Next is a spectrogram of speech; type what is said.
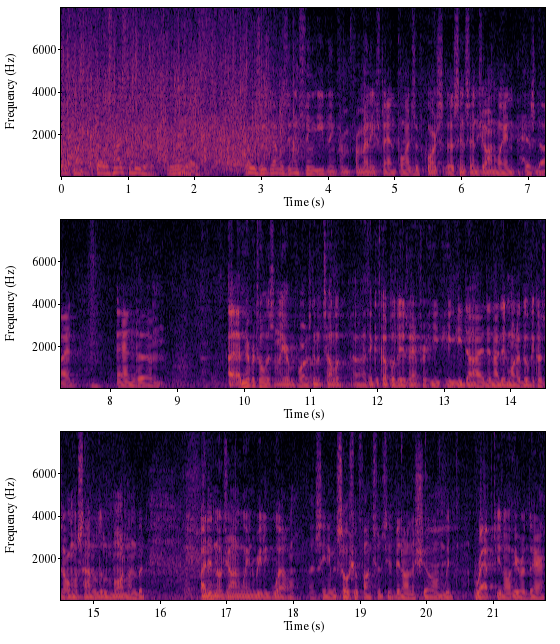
That's nice. So it's nice to be there. It really was. That was, a, that was an interesting evening from, from many standpoints. Of course, uh, since then, John Wayne has died. And um, I, I've never told this on the air before. I was going to tell it, uh, I think, a couple of days after he, he, he died, and I didn't want to do it because it almost sounded a little maudlin, but I didn't know John Wayne really well. I've seen him at social functions. He's been on the show, and we'd rapped, you know, here and there.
